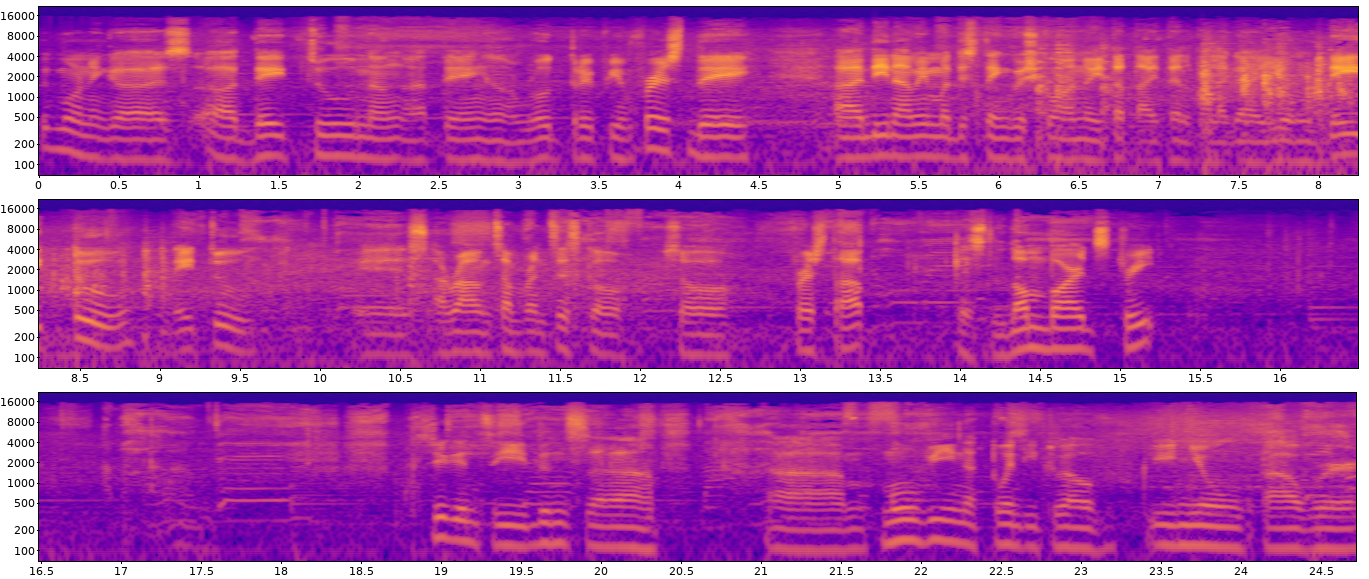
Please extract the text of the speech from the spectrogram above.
Good morning guys. Uh, day 2 ng ating uh, road trip. Yung first day, uh, hindi namin ma-distinguish kung ano ita-title talaga. Yung day 2, day 2 is around San Francisco. So, first stop is Lombard Street. As you can see, dun sa um, movie na 2012, yun yung tower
